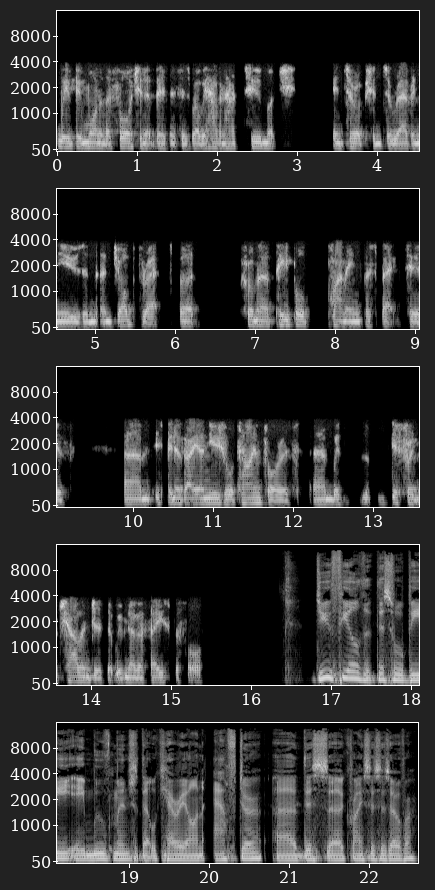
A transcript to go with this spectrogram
we've been one of the fortunate businesses where we haven't had too much interruption to revenues and, and job threats, but from a people planning perspective um, it's been a very unusual time for us um, with different challenges that we've never faced before. Do you feel that this will be a movement that will carry on after uh, this uh, crisis is over?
